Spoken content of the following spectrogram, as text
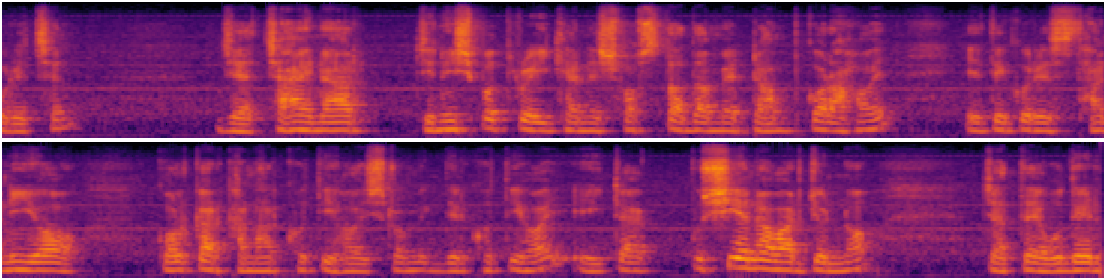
করেছেন যে চায়নার জিনিসপত্র এইখানে সস্তা দামে ডাম্প করা হয়। এতে করে স্থানীয় কলকারখানার ক্ষতি হয়, শ্রমিকদের ক্ষতি হয়। এইটা পুষিয়ে নেওয়ার জন্য যাতে ওদের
